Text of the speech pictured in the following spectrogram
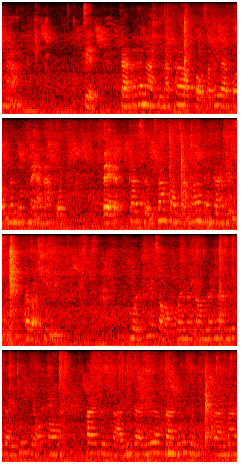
ำงาน 7. การพัฒนาคุณภาพของทรัพยากรมนุษย์ในอนาคต 8. การเสริมสร้างความสามารถในการเรียนรู้ตลอดชีวิต บทที่ 2 วรรณกรรมและงานวิจัยที่เกี่ยวข้อง การศึกษาวิจัยเรื่องการไม่ส่งการบ้าน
